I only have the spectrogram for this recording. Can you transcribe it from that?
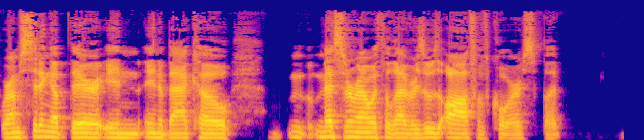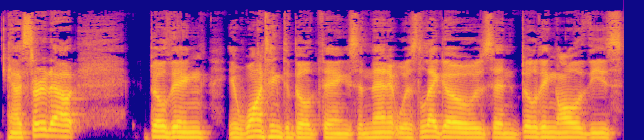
where i'm sitting up there in in a backhoe messing around with the levers. It was off of course but i started out building you know wanting to build things. And then it was legos and building all of these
